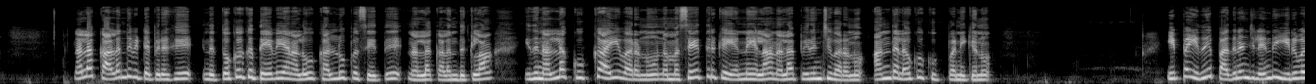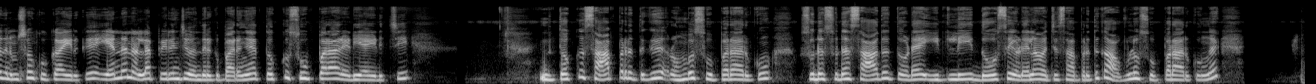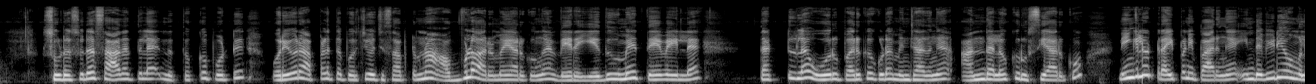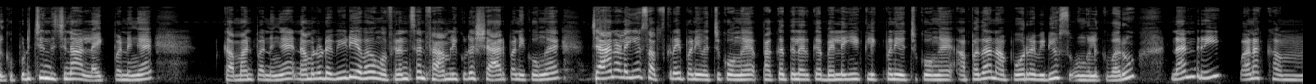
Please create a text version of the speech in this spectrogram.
நல்லா கலந்து விட்ட பிறகு இந்த தொக்குக்கு தேவையான அளவு கல்லுப்பு சேர்த்து நல்லா கலந்துக்கலாம். இது நல்லா குக் ஆகி வரணும். நம்ம சேர்த்துருக்க எண்ணெயெல்லாம் நல்லா பிரிஞ்சு வரணும். அந்த அளவுக்கு குக் பண்ணிக்கணும். இப்போ இது பதினஞ்சுலேருந்து இருபது நிமிஷம் குக் ஆகிருக்கு எண்ணெய் நல்லா பிரிஞ்சு வந்திருக்கு பாருங்கள் தொக்கு சூப்பராக ரெடி ஆகிடுச்சு இந்த தொக்கு சாப்பிட்றதுக்கு ரொம்ப சூப்பராக இருக்கும். சுட சுட சாதத்தோட இட்லி தோசையோடையெல்லாம் வச்சு சாப்பிட்றதுக்கு அவ்வளோ சூப்பராக இருக்குங்க. சுட சுட சாதத்தில் இந்த தொக்கை போட்டு ஒரே ஒரு அப்பளத்தை பொறிச்சு வச்சு சாப்பிட்டோம்னா அவ்வளோ அருமையாக இருக்குங்க. வேறு எதுவுமே தேவையில்லை. தட்டில் ஒரு பருக்க கூட மிஞ்சாதுங்க. அந்த அளவுக்கு ருசியாக இருக்கும். நீங்களும் ட்ரை பண்ணி பாருங்கள் இந்த வீடியோ உங்களுக்கு பிடிச்சிருந்துச்சுன்னா லைக் பண்ணுங்கள் கமெண்ட் பண்ணுங்கள் நம்மளோட வீடியோவை உங்கள் ஃப்ரெண்ட்ஸ் அண்ட் ஃபேமிலி கூட ஷேர் பண்ணிக்கோங்க. சேனலையும் சப்ஸ்கிரைப் பண்ணி வச்சுக்கோங்க. பக்கத்தில் இருக்க பெல்லையும் கிளிக் பண்ணி வச்சுக்கோங்க. அப்போ தான் நான் போடுற வீடியோஸ் உங்களுக்கு வரும். நன்றி. வணக்கம்.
